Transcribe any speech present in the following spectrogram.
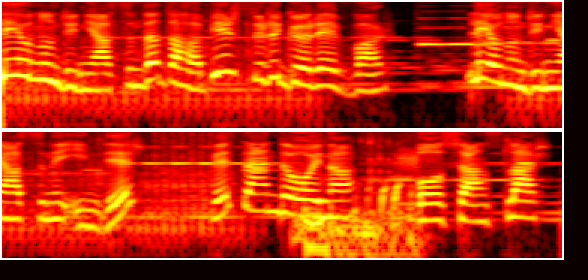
Leo'nun dünyasında daha bir sürü görev var. Leo'nun dünyasını indir ve sen de oyna. Bol şanslar.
